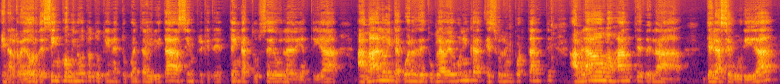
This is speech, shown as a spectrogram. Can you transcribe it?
en alrededor de cinco minutos, tú tienes tu cuenta habilitada, siempre que te, tengas tu cédula de identidad a mano y te acuerdes de tu clave única, eso es lo importante. Hablábamos antes de la, de la seguridad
